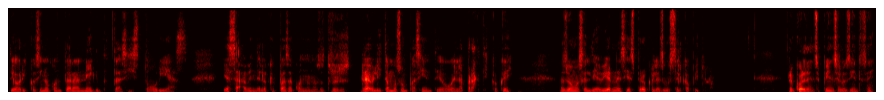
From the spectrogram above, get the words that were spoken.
teórico, sino contar anécdotas, historias. Ya saben de lo que pasa cuando nosotros rehabilitamos un paciente o en la práctica, ¿ok? Nos vemos el día viernes y espero que les guste el capítulo. Recuerden, cepillense los dientes, ¿eh?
